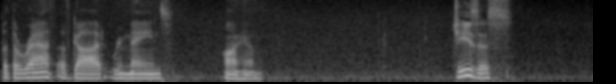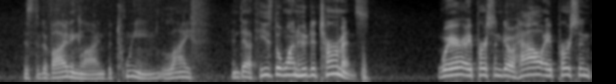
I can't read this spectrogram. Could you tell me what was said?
but the wrath of God remains on him. Jesus is the dividing line between life and death. He's the one who determines where a person go, how a person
